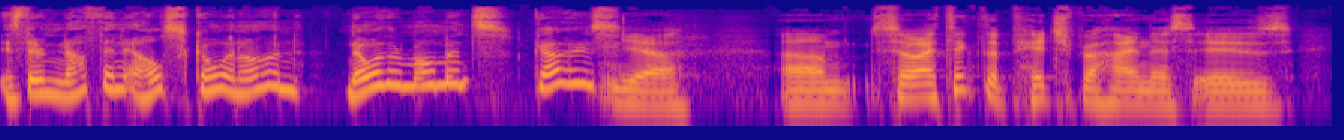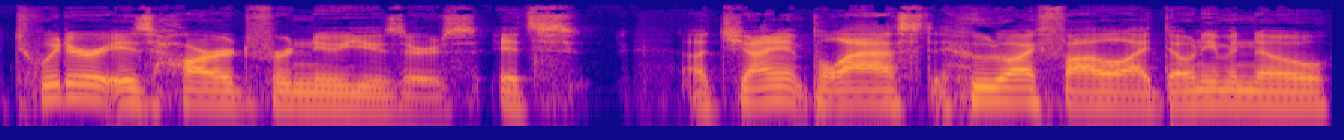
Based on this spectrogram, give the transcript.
is there nothing else going on? No other moments, guys? Yeah. Um, so I think the pitch behind this is Twitter is hard for new users. It's a giant blast. Who do I follow? I don't even know.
